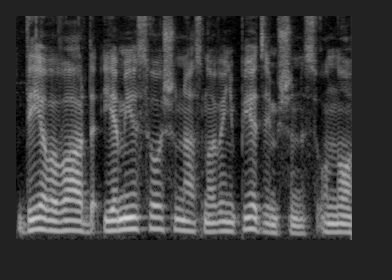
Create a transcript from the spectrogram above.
Dieva vārda iemiesošanās, no viņa piedzimšanas un no,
